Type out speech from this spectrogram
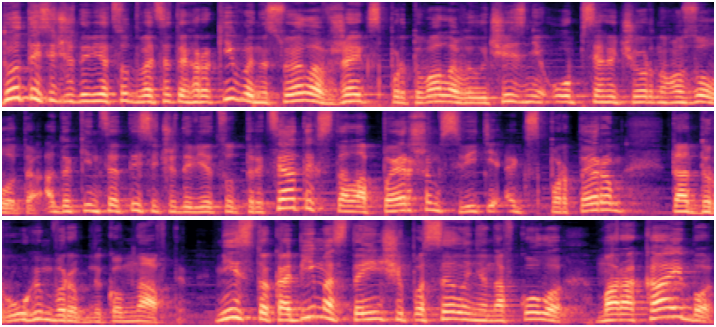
До 1920-х років Венесуела вже експортувала величезні обсяги чорного золота, а до кінця 1930-х стала першим в світі експортером та другим виробником нафти. Місто Кабімас та інші поселення навколо Маракайбо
